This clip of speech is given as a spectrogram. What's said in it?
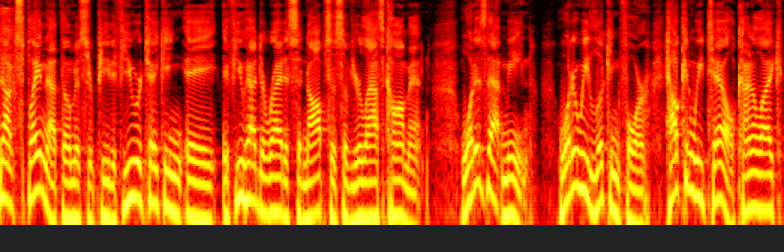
Now explain that though, Mr. Pete. If you were taking a if you had to write a synopsis of your last comment, what does that mean? What are we looking for? How can we tell? Kind of like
